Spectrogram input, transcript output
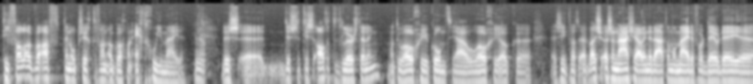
die vallen ook wel af ten opzichte van ook wel gewoon echt goede meiden. Ja. Dus, eh, dus het is altijd een teleurstelling. Want hoe hoger je komt, ja, hoe hoger je ook eh, ziet wat... Als, als er naast jou inderdaad allemaal meiden voor DOD eh,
